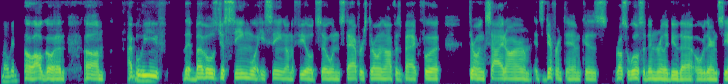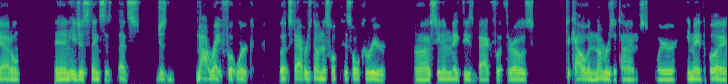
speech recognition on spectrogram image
Logan? Oh, I'll go ahead. Um, I believe that Bevell's just seeing what he's seeing on the field. So when Stafford's throwing off his back foot, throwing sidearm, it's different to him because Russell Wilson didn't really do that over there in Seattle and he just thinks that that's just not right footwork. But Stafford's done this whole, his whole career. Uh, I've seen him make these back foot throws to Calvin numbers of times where he made the play,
